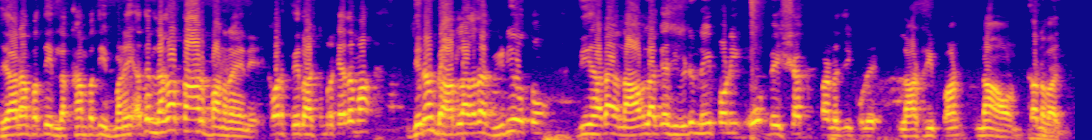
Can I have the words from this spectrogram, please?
ਹਜ਼ਾਰਾਂ ਪਤੀ, ਲੱਖਾਂ ਪਤੀ ਬਣੇ ਅਤੇ ਲਗਾਤਾਰ ਬਣ ਰਹੇ ਨੇ। ਇੱਕ ਵਾਰ ਫਿਰ ਲਾਸਟ ਨੰਬਰ ਕਹਿ ਦਵਾਂ, ਜਿਹਨਾਂ ਨੂੰ ਡਰ ਲੱਗਦਾ ਵੀਡੀਓ ਤੋਂ ਵੀ ਸਾਡਾ ਨਾਮ ਲੱਗ ਗਿਆ ਸੀ, ਵੀਡੀਓ ਨਹੀਂ ਪਾਉਣੀ, ਉਹ ਬੇਸ਼ੱਕ ਪੰਡਤ ਜੀ ਕੋਲੇ ਲਾਟਰੀ ਪਾਉਣ ਨਾ ਆਉਣ। ਧੰਨਵਾਦ ਜੀ।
